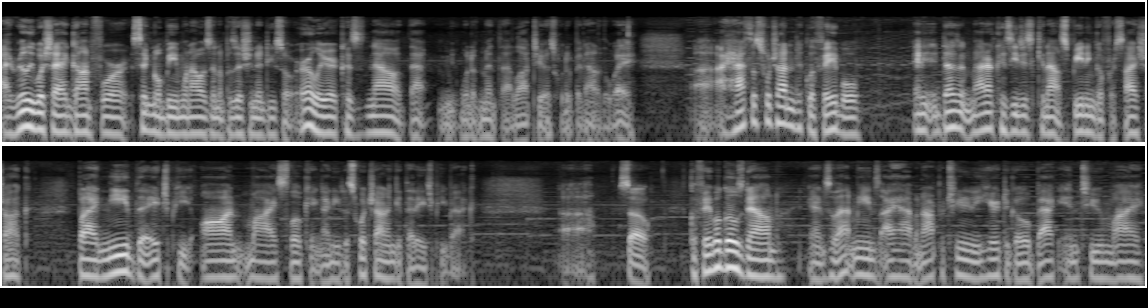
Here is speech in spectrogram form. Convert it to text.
I really wish I had gone for Signal Beam when I was in a position to do so earlier, because now that would have meant that Latios would have been out of the way. Uh, I have to switch out into Clefable, and it doesn't matter because he just can outspeed and go for Psyshock, but I need the HP on my Slowking. I need to switch out and get that HP back. Uh, so Clefable goes down, and so that means I have an opportunity here to go back into my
